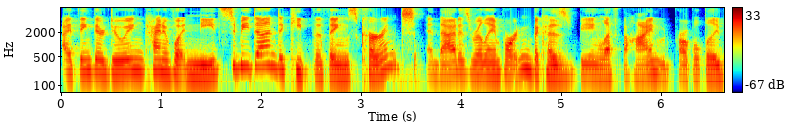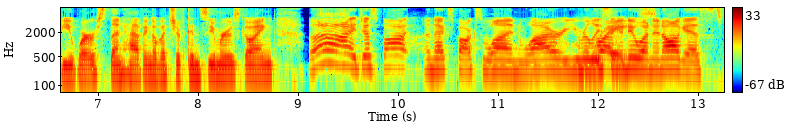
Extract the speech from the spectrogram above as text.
I, think they're doing kind of what needs to be done to keep the things current. And that is really important because being left behind would probably be worse than having a bunch of consumers going, Ah, I just bought an Xbox One. Why are you releasing a new one in August?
